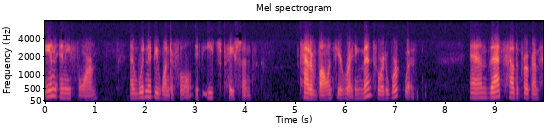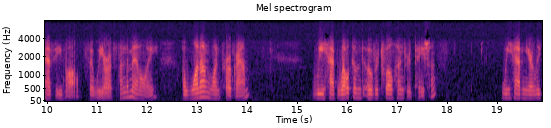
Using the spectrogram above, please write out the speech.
in any form and wouldn't it be wonderful if each patient had a volunteer writing mentor to work with? And that's how the program has evolved. So we are fundamentally a one-on-one program. We have welcomed over 1,200 patients we have nearly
